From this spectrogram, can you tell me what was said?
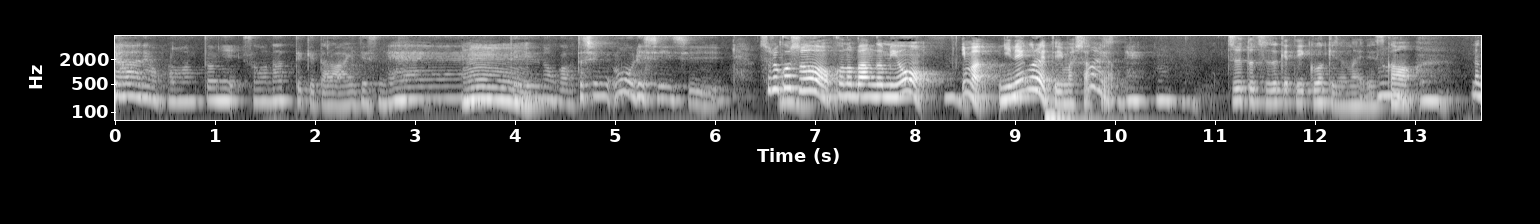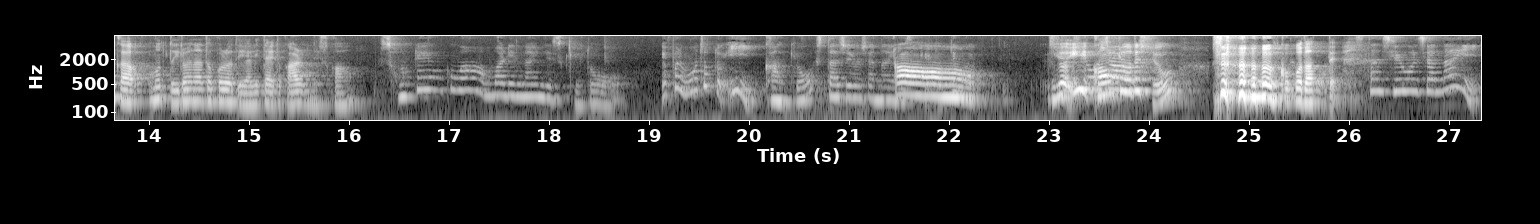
やーでも本当にそうなっていけたらいいですね、うん。っていうのが私も嬉しいし。それこそこの番組をうん。今2年ぐらいって言いましたっけ？そうですね、うんずっと続けていくわけじゃないでうんすか、うんうん。なんかもっといろんなところでやりたいとかあるんですか？それはあんまりないんですけどやっぱりもうちょっといい環境スタジオじゃないですけどでもいやいい環境ですよ。ここだって。スタジオじゃない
